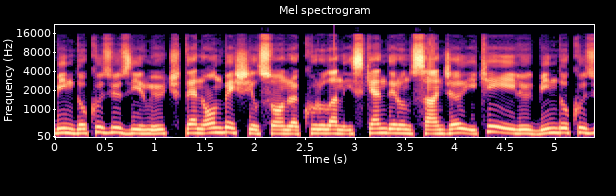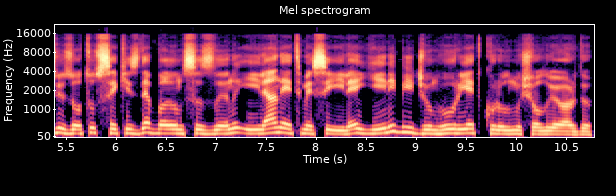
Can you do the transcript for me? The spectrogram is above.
1923'den 15 yıl sonra kurulan İskenderun Sancağı 2 Eylül 1938'de bağımsızlığını ilan etmesiyle yeni bir cumhuriyet kurulmuş oluyordu.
